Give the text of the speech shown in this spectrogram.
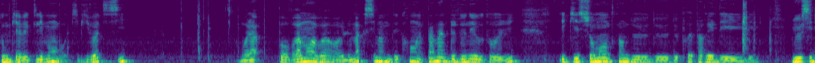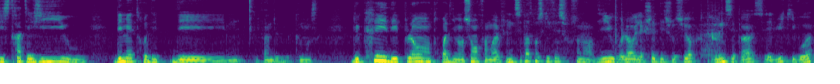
donc avec les membres qui pivotent ici. Voilà, pour vraiment avoir euh, le maximum d'écran et pas mal de données autour de lui, et qui est sûrement en train de, préparer lui aussi des stratégies ou d'émettre des, des, enfin de comment ça, de créer des plans en trois dimensions. Enfin bref, je ne sais pas trop ce qu'il fait sur son ordi, ou alors il achète des chaussures, je ne sais pas, c'est lui qui voit.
